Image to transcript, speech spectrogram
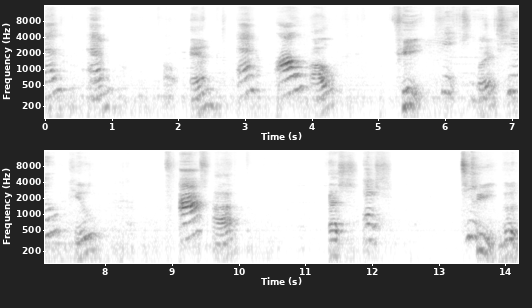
L M N N O O P P তারপরে Q Q R R S S T three good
